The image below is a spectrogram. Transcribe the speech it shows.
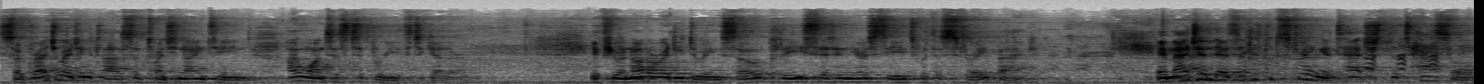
So, graduating class of 2019, I want us to breathe together. If you're not already doing so, please sit in your seats with a straight back. Imagine there's a little string attached to the tassel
